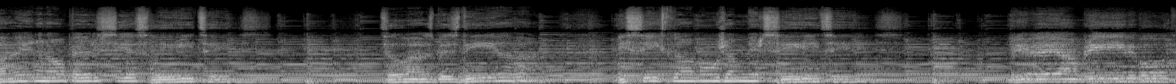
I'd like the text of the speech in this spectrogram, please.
Vaina nav persies līdzīs. Cilvēks bez dieva izsīkst kā mūžam ir sīcīs. Gribējām brīvi būt,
